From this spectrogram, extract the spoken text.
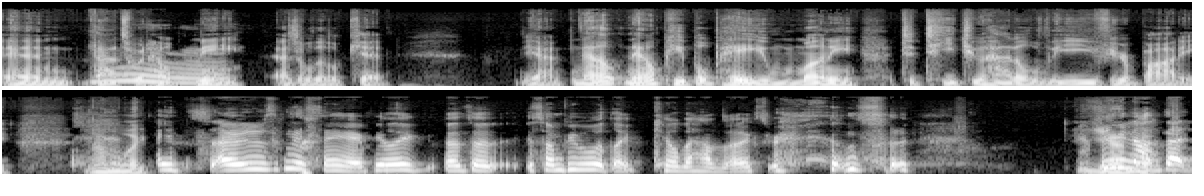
And that's what helped Mm. me as a little kid. Yeah. Now now people pay you money to teach you how to leave your body. And I'm like It's I was just gonna say, I feel like that's a some people would like kill to have that experience. yeah, Maybe no, not that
